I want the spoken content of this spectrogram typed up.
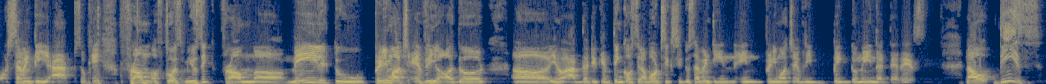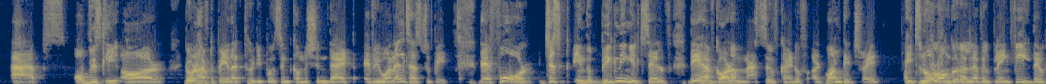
or 70 apps, okay? From, of course, music, from uh, mail to pretty much every other, uh, you know, app that you can think of, so about 60 to 70 in, in pretty much every big domain that there is. Now, these apps obviously are don't have to pay that 30% commission that everyone else has to pay. Therefore just in the beginning itself they have got a massive kind of advantage right? It's no longer a level playing field. They've,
